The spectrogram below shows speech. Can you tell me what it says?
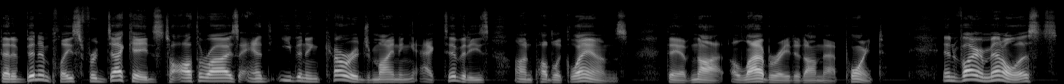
that have been in place for decades to authorize and even encourage mining activities on public lands. They have not elaborated on that point. Environmentalists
